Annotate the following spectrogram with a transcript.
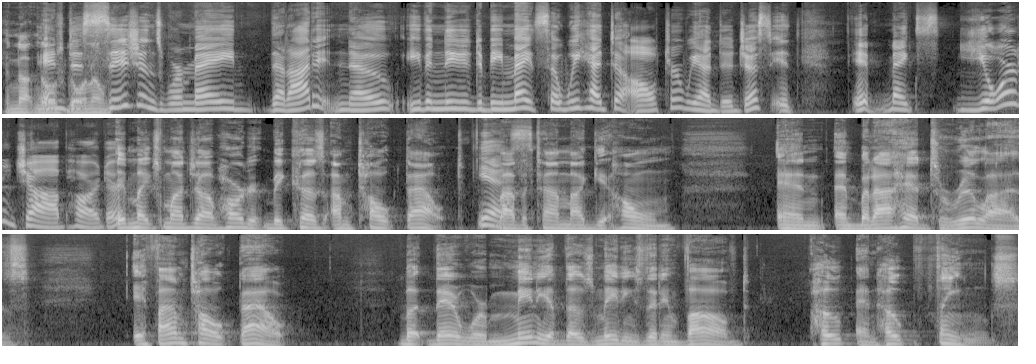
And not know on. decisions were made that I didn't know even needed to be made. So we had to alter, we had to adjust it. It makes your job harder. It makes my job harder because I'm talked out by the time I get home. and and but I had to realize if I'm talked out, but there were many of those meetings that involved hope and hope things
